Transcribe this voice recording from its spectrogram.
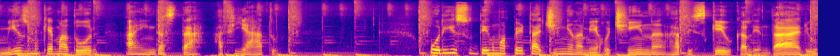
mesmo que amador, ainda está afiado. Por isso, dei uma apertadinha na minha rotina, rabisquei o calendário,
